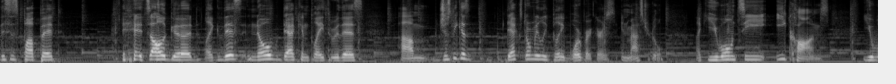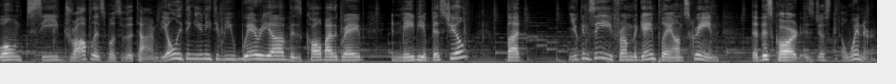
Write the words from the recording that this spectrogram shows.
This is Puppet. It's all good. Like this, no deck can play through this. Um, just because decks don't really play board breakers in Master Duel. Like you won't see econs. You won't see droplets most of the time. The only thing you need to be wary of is Call by the Grave and maybe a Bystial. But you can see from the gameplay on screen that this card is just a winner.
